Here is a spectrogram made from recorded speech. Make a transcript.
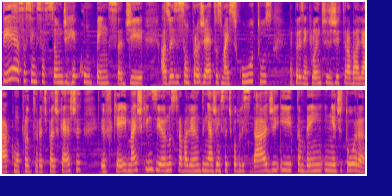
Ter essa sensação de recompensa, de às vezes são projetos mais curtos, por exemplo, antes de trabalhar como produtora de podcast, eu fiquei mais de 15 anos trabalhando em agência de publicidade e também em editora.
